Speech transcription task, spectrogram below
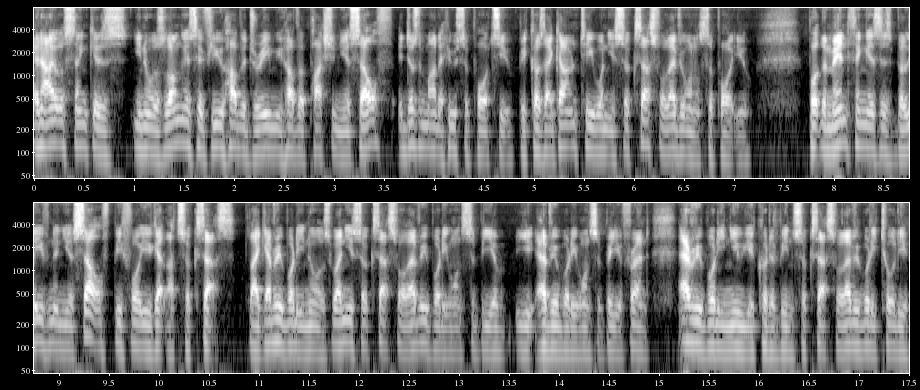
And I always think is, you know, as long as if you have a dream, you have a passion yourself, it doesn't matter who supports you because I guarantee when you're successful, everyone will support you. But the main thing is is believing in yourself before you get that success. Like everybody knows, when you're successful, everybody wants to be your, everybody wants to be your friend. Everybody knew you could have been successful. Everybody told you.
